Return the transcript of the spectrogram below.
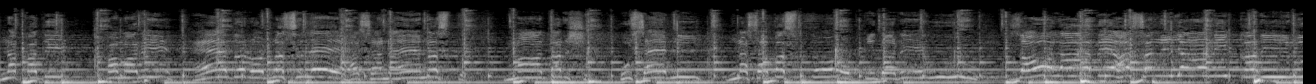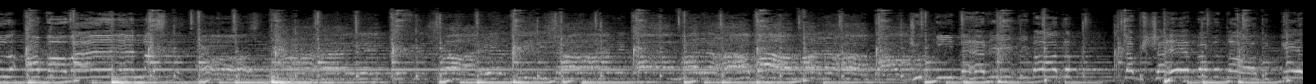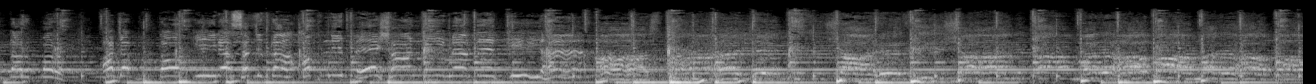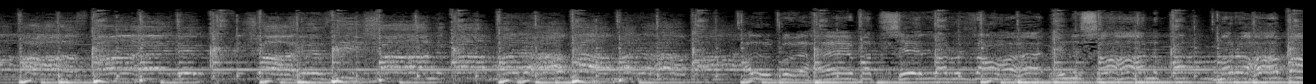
नकदी कमरी हैदर नस्ले नस्त मादर्श हुसैनी नसबस्तो पिदरे ऊ अर्जा है इंसान का मरहबा।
